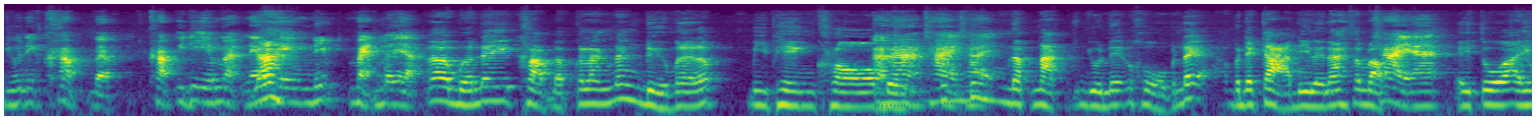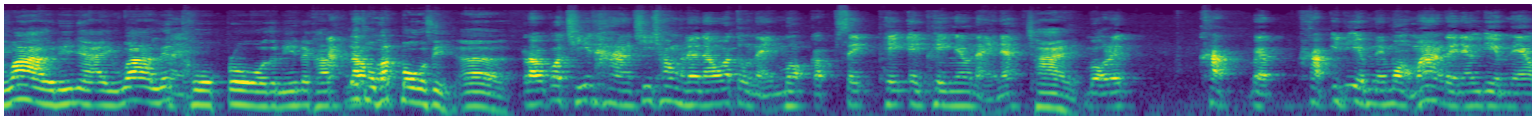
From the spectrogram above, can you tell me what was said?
อยู่ในคลับแบบคลับ EDM อะแนวนะ เพลงนิปแมทเลยอะ เออเหมือนในคลับแบบกำลังนั่งดื่มอะไรแล้ว มีเพลงคลออ่าเบสใช่ใช่ นุ่มๆหนักๆ อยู่ในโอ้โห มันได้บรรยากาศดีเลยนะสำหรับใช่ฮะ ไอตัวไอว่าตัวนี้เนี่ยไอว่าเลใช่โทโปรตัวนี้นะครับอะเลเรา โทก็พัดโปรสิเออเราก็ชี้ทางชี้ช่องแล้วนะว่าตัวไหนเหมาะกับเซเพลงไอเพลงแนวไหนนะ ใช่ บอกเลยคลับแบบคลับ EDM เนี่ยเหมาะมากเลยแนว EDM แนว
